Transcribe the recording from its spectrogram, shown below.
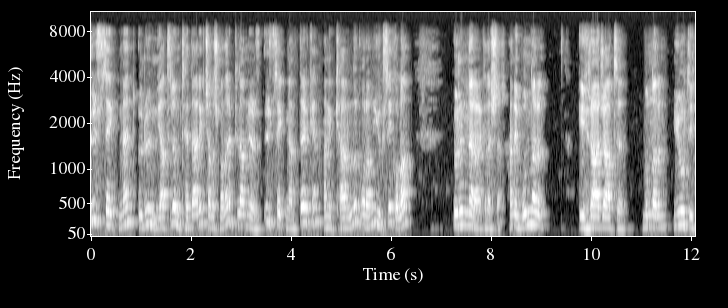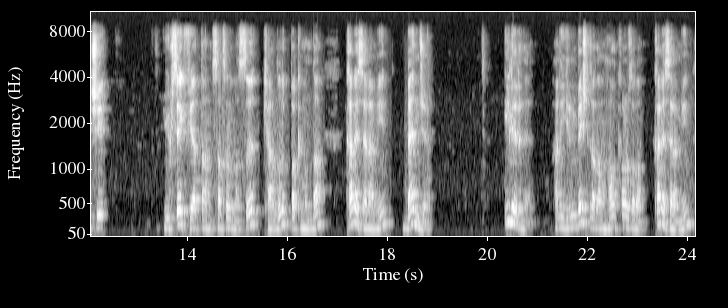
üst segment ürün, yatırım, tedarik çalışmaları planlıyoruz. Üst segment derken hani karlılık oranı yüksek olan ürünler arkadaşlar. Hani bunların ihracatı, bunların yurt içi yüksek fiyattan satılması karlılık bakımından kale seramiğin bence ileride hani 25 liradan halka arz alan kale seramiğin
